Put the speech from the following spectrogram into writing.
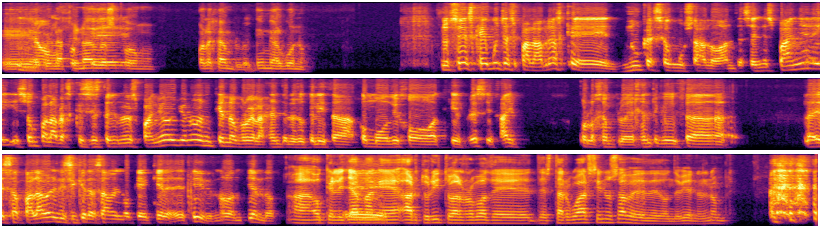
eh, No, relacionados porque- con... Por ejemplo, dime alguno. No sé, es que hay muchas palabras que nunca se han usado antes en España y son palabras que existen en español. Yo no entiendo por qué la gente las utiliza, como dijo aquí el Presi, hype. Por ejemplo, hay gente que usa esa palabra y ni siquiera saben lo que quiere decir, no lo entiendo. Ah, o que le llaman Eh, eh, Arturito al robot de, de Star Wars y no sabe de dónde viene el nombre.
